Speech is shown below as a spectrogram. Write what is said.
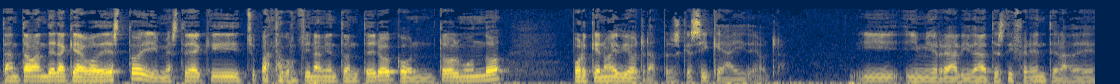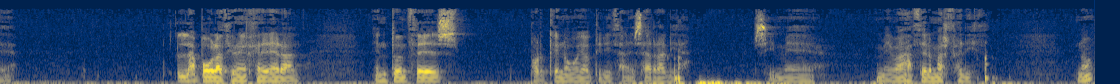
tanta bandera que hago de esto y me estoy aquí chupando confinamiento entero con todo el mundo porque no hay de otra, pero es que sí que hay de otra. Y, y mi realidad es diferente, la de la población en general. Entonces, ¿por qué no voy a utilizar esa realidad? Si me va a hacer más feliz, ¿no?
